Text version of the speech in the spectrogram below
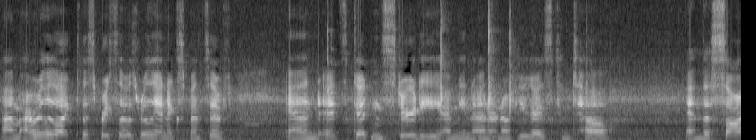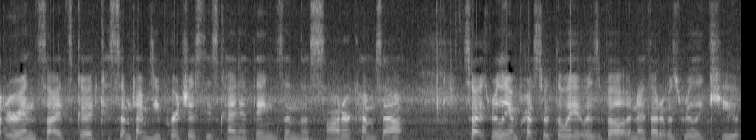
Um, I really liked this bracelet. It was really inexpensive and it's good and sturdy. I mean, I don't know if you guys can tell. And the solder inside's good because sometimes you purchase these kind of things and the solder comes out. So I was really impressed with the way it was built and I thought it was really cute.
